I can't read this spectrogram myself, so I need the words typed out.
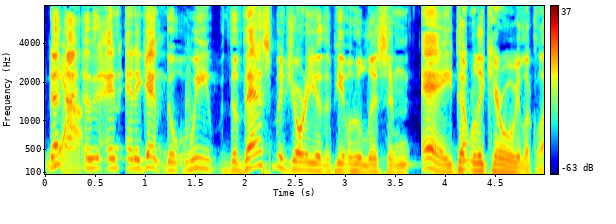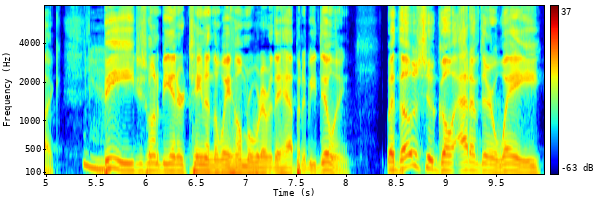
Yeah. And, and again, the, we the vast majority of the people who listen, A, don't really care what we look like. B, just want to be entertained on the way home or whatever they happen to be doing. But those who go out of their way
